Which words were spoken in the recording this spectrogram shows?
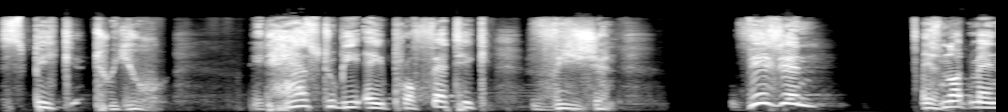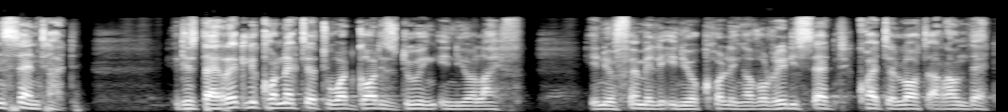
speak to you. It has to be a prophetic vision. Vision is not man centered, it is directly connected to what God is doing in your life in your family, in your calling. I've already said quite a lot around that.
